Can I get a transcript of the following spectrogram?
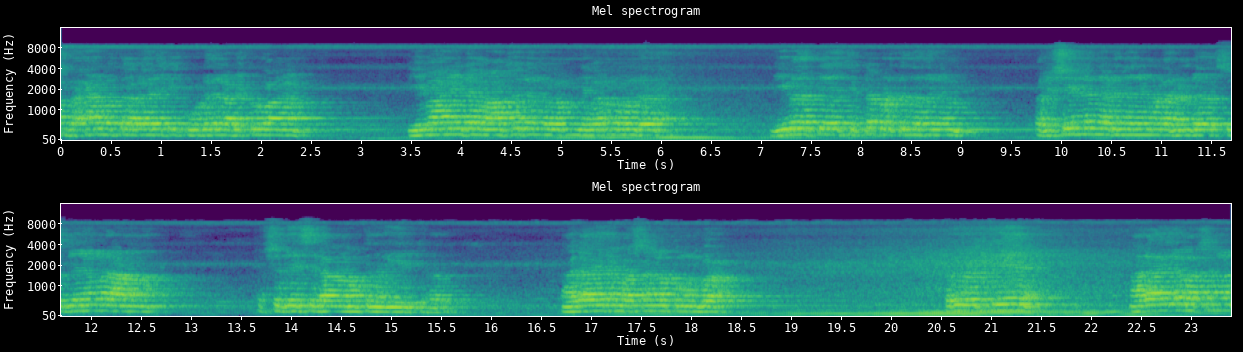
സുബാനുവത്താലേക്ക് കൂടുതൽ അടുക്കുവാനും ഈമാനിന്റെ മാധുര്യം നിവർ നിവർന്നുകൊണ്ട് ജീവിതത്തെ ചിട്ടപ്പെടുത്തുന്നതിനും പരിശീലനം നേടുന്നതിനുമുള്ള രണ്ട് സുജനങ്ങളാണ് ഇസ്ലാം നമുക്ക് നൽകിയിരിക്കുന്നത്. നാലായിരം വർഷങ്ങൾക്ക് മുമ്പ് ഒരു വ്യക്തിയെ നാലായിരം വർഷങ്ങൾ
